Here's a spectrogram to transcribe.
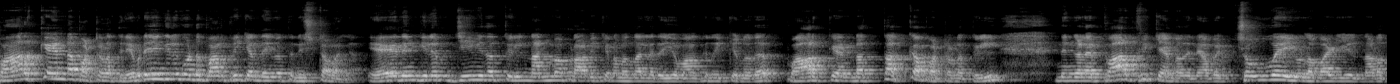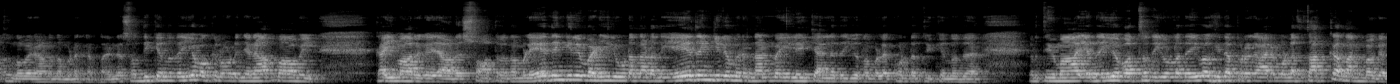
പാർക്കേണ്ട പട്ടണത്തിൽ എവിടെയെങ്കിലും കൊണ്ട് പാർപ്പിക്കാൻ ദൈവത്തിന് ഇഷ്ടമല്ല. ഏതെങ്കിലും ജീവിതത്തിൽ നന്മ പ്രാപിക്കണമെന്നല്ല ദൈവം ആഗ്രഹിക്കുന്നത്. പാർക്കേണ്ട തക്ക പട്ടണത്തിൽ നിങ്ങളെ പാർപ്പിക്കേണ്ടതിന് അവൻ ചൊവ്വയുള്ള വഴിയിൽ നടത്തുന്നവനാണ് നമ്മുടെ കർത്താവ്. എന്നെ ശ്രദ്ധിക്കുന്ന ദൈവമക്കളോട് ഞാൻ ആത്മാവിൽ കൈമാറുകയാണ്. സ്തോത്രം നമ്മൾ ഏതെങ്കിലും വഴിയിലൂടെ നടന്ന് ഏതെങ്കിലും ഒരു നന്മയിലേക്കല്ല ദൈവം നമ്മളെ കൊണ്ടെത്തിക്കുന്നത്. കൃത്യമായ ദൈവപദ്ധതിയുള്ള ദൈവഹിതപ്രകാരമുള്ള ദൈവഹിത പ്രകാരമുള്ള തക്ക നന്മകൾ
